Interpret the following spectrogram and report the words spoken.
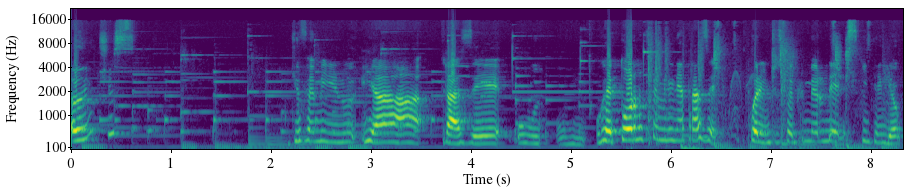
antes que o feminino ia trazer, o, o, o, retorno que o feminino ia trazer. O Corinthians foi o primeiro deles, entendeu?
